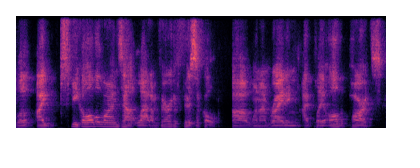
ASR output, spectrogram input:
Well, I speak all the lines out loud. I'm very physical uh, when I'm writing. I play all the parts.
